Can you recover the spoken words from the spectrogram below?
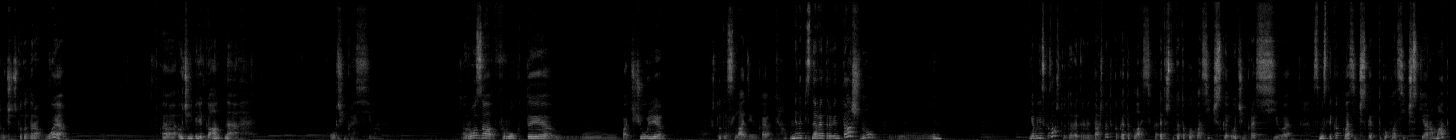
очень что-то дорогое, очень элегантная, очень красиво. Роза, фрукты, пачули, что-то сладенькое. У меня написано ретро-винтаж, ну, я бы не сказала, что это ретро-винтаж, но это какая-то классика. Это что-то такое классическое очень красивое. В смысле, как классическое? Это такой классический аромат –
